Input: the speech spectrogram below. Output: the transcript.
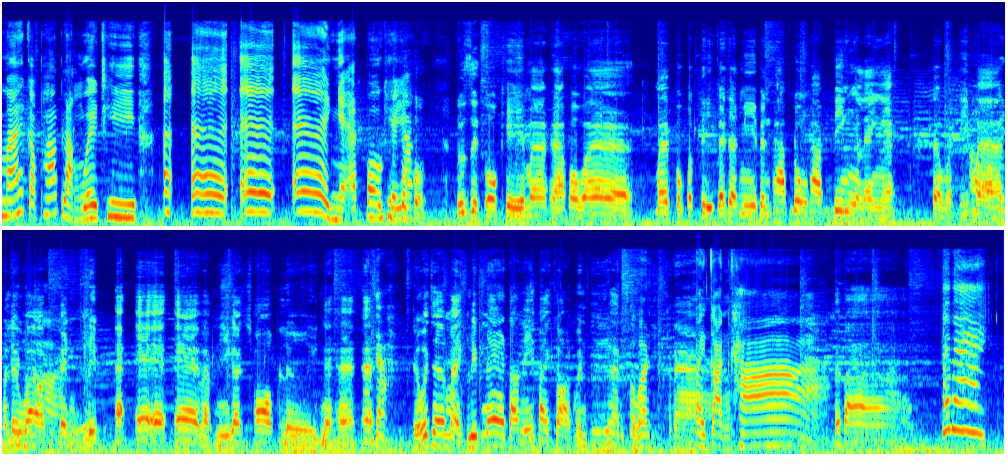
ไหมกับภาพหลังเวทีเอเอเอเออย่างเงี้ยแอดบอยโอเคยังรู้สึกโอเคมากครับเพราะว่าไม่ปกติก็จะมีเป็นภาพดงภาพนิ่งอะไรเงี้ย แต่วันนี้มาอ๋อเป็นเขาเรียกว่าเป็นเป็นคลิปแอะแอะแอะแอะแบบนี้ก็ชอบเลยนะฮะอะจ้ะ เดี๋ยวไว้เจอใหม่คลิปหน้าตอนนี้ไปก่อนเพื่อนๆสวัสดีครับไปก่อนค่ะ บ๊ายบายบ๊ายบาย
